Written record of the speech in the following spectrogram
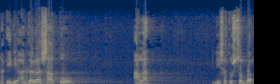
Nah, ini adalah satu alat. Ini satu sebab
